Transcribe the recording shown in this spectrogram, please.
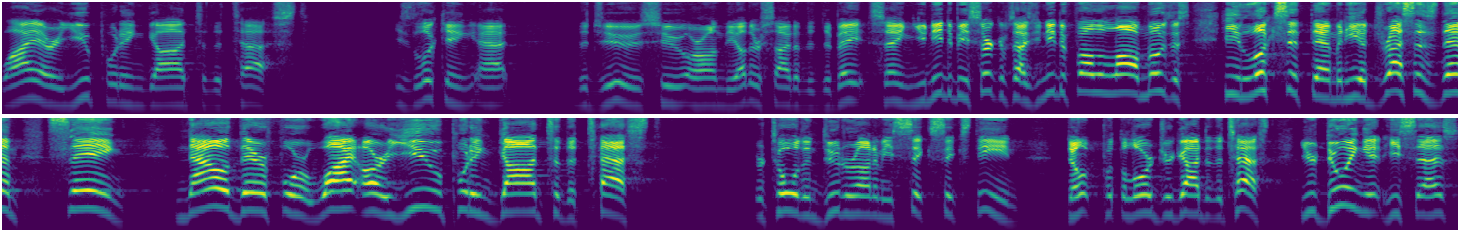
why are you putting God to the test? He's looking at the Jews who are on the other side of the debate, saying, You need to be circumcised, you need to follow the law of Moses. He looks at them and he addresses them, saying, Now, therefore, why are you putting God to the test? We're told in Deuteronomy 6 16, don't put the Lord your God to the test. You're doing it, he says.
